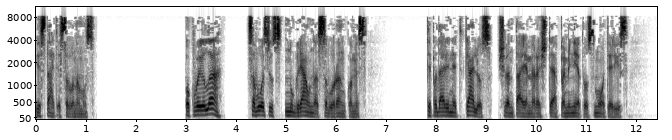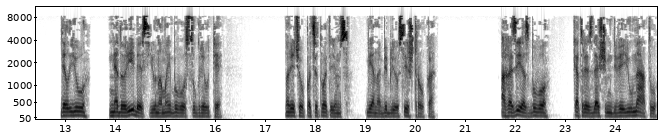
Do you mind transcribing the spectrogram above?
Jis statė savo namus. O kvaila savuosius nugriauna savo rankomis. Tai padarė net kelios šventajame rašte paminėtos moterys. Dėl jų nedorybės jų namai buvo sugriauti. Norėčiau pacituoti jums vieną Biblijos ištrauką. Ahazijas buvo 42 metų,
